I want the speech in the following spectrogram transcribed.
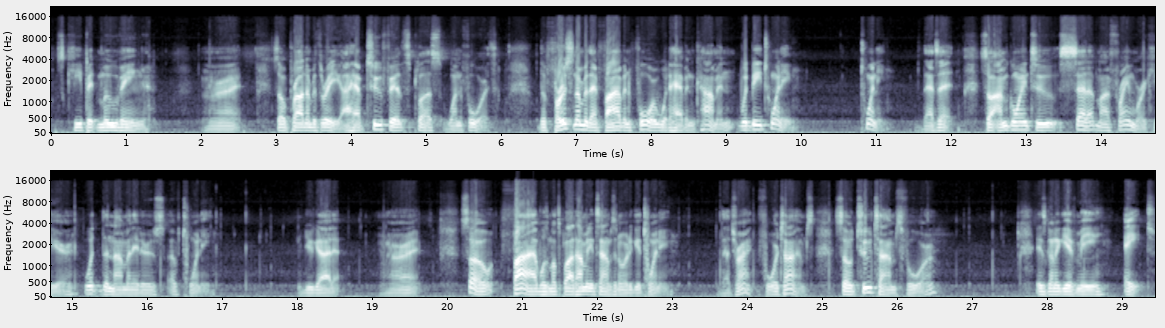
Let's keep it moving. All right. So problem number three, I have 2 fifths plus 1 fourth. The first number that 5 and 4 would have in common would be 20. 20. That's it. So I'm going to set up my framework here with denominators of 20. You got it. All right. So 5 was multiplied how many times in order to get 20? That's right, 4 times. So 2 times 4 is going to give me 8.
